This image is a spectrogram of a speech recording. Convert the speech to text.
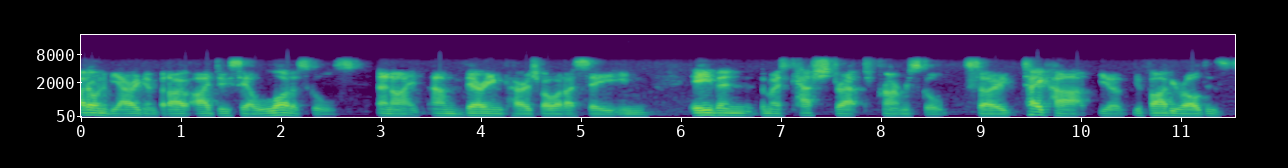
I don't want to be arrogant, but I, I do see a lot of schools and I am very encouraged by what I see in even the most cash strapped primary school. So take heart, your, your five year old is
